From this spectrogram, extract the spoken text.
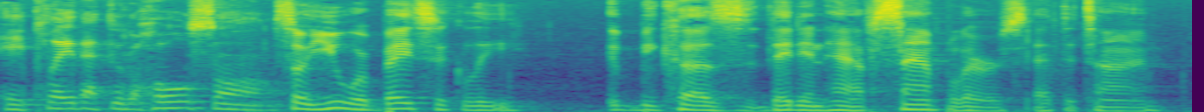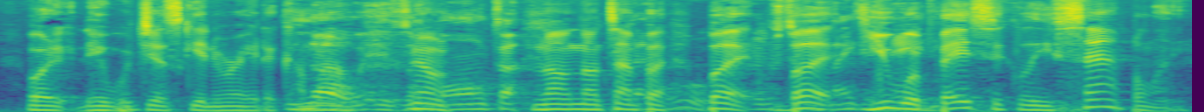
He played that through the whole song. So you were basically because they didn't have samplers at the time, or they were just getting ready to come No, out. it was a long time. long, long time. But but but you were basically sampling.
